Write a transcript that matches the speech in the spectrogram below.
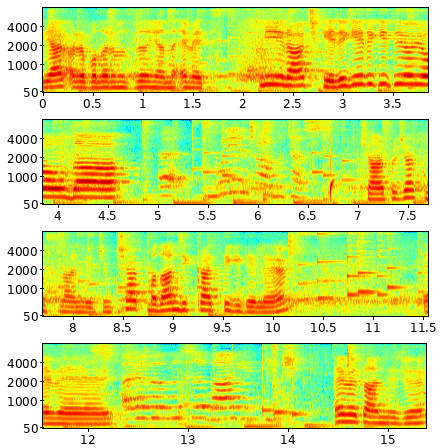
Diğer arabalarımızın yanına evet. Miraç geri geri gidiyor yolda. Ee, buraya çarpacağız. Çarpacak mısın anneciğim? Çarpmadan dikkatli gidelim. Evet. Arabamıza bağ gittik. Evet anneciğim.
